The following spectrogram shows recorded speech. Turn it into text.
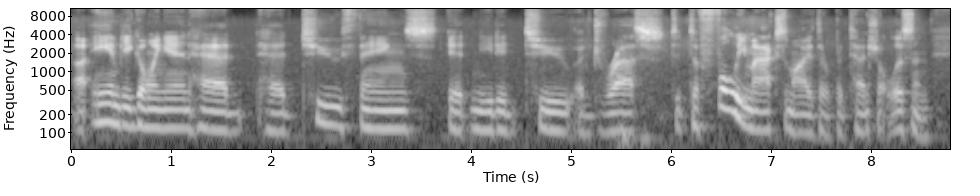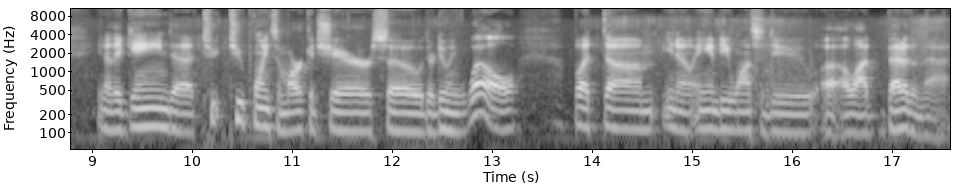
Uh, AMD going in had had two things it needed to address to, to fully maximize their potential. Listen, you know they gained uh, two two points of market share, so they're doing well. But um, you know AMD wants to do a, a, lot better than that,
